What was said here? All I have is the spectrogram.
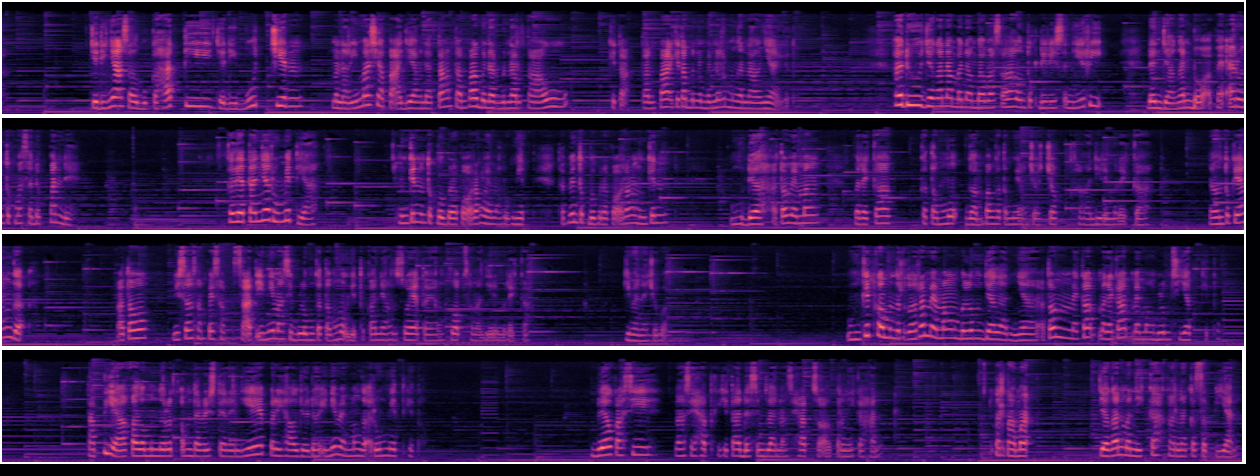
Jadinya asal buka hati, jadi bucin, menerima siapa aja yang datang tanpa benar-benar tahu kita, tanpa kita benar-benar mengenalnya gitu. Aduh, jangan nambah-nambah masalah untuk diri sendiri dan jangan bawa PR untuk masa depan deh. Kelihatannya rumit ya. Mungkin untuk beberapa orang memang rumit, tapi untuk beberapa orang mungkin mudah atau memang mereka ketemu gampang ketemu yang cocok sama diri mereka. Nah, untuk yang enggak atau bisa sampai saat ini masih belum ketemu gitu kan yang sesuai atau yang klop sama diri mereka. Gimana coba? Mungkin kalau menurut orang memang belum jalannya atau mereka mereka memang belum siap gitu. Tapi ya kalau menurut Om Darius Terelie perihal jodoh ini memang gak rumit gitu. Beliau kasih nasihat ke kita ada 9 nasihat soal pernikahan. Pertama jangan menikah karena kesepian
